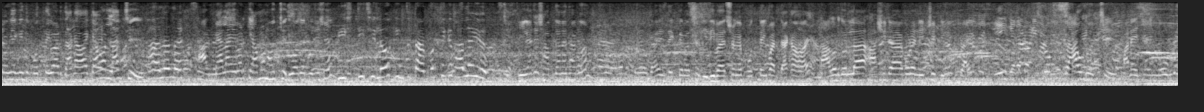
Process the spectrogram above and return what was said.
সঙ্গে কিন্তু প্রত্যেকবার দেখা হয়। কেমন লাগছে? ভালো লাগছে। আর মেলা এবার কেমন হচ্ছে দু হাজার পঁচিশে বৃষ্টি ছিল কিন্তু তারপর থেকে ভালোই হচ্ছে। ঠিক আছে সাবধানে থাকো। তো গাইজ দেখতে পাচ্ছ দিদি ভাইয়ের সঙ্গে প্রত্যেকবার দেখা হয়। নাগরদোল্লা আশি টাকা করে নিচ্ছে টিকিট প্রাইস এই জায়গাটা পুরো ক্রাউড হচ্ছে। মানে নৌকা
